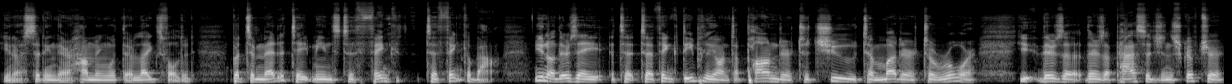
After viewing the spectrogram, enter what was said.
you know, sitting there humming with their legs folded. But to meditate means to think, to think about. You know, there's a, to, to think deeply on, to ponder, to chew, to mutter, to roar. You, there's a, there's a passage in scripture,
